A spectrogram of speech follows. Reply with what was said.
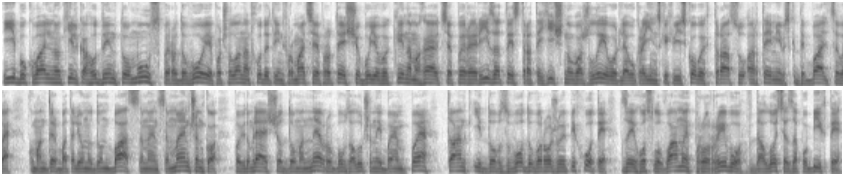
І буквально кілька годин тому з передової почала надходити інформація про те, що бойовики намагаються перерізати стратегічно важливу для українських військових трасу Артемівськ-Дебальцеве. Командир батальйону Донбас Семен Семенченко повідомляє, що до маневру був залучений БМП, танк і до взводу ворожої піхоти. За його словами, прориву вдалося запобігти.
